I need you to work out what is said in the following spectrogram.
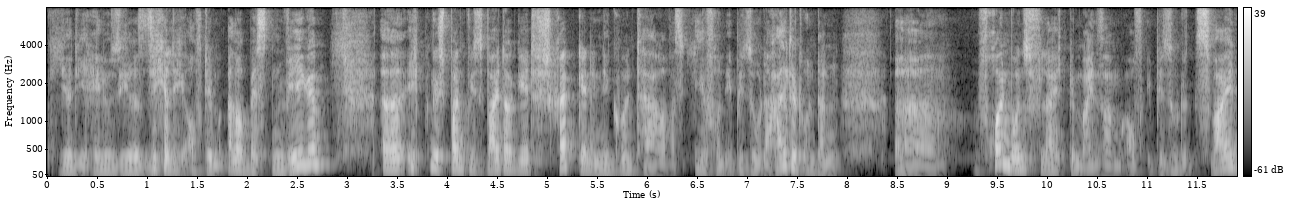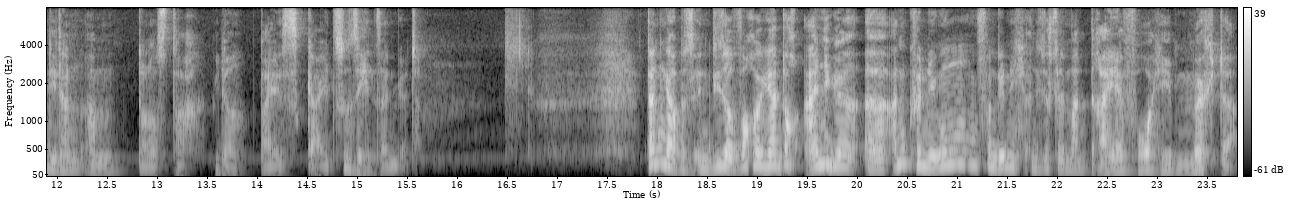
hier die Halo-Serie sicherlich auf dem allerbesten Wege. Äh, ich bin gespannt, wie es weitergeht. Schreibt gerne in die Kommentare, was ihr von Episode haltet und dann äh, freuen wir uns vielleicht gemeinsam auf Episode 2, die dann am Donnerstag wieder bei Sky zu sehen sein wird. Dann gab es in dieser Woche ja doch einige äh, Ankündigungen, von denen ich an dieser Stelle mal drei hervorheben möchte.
